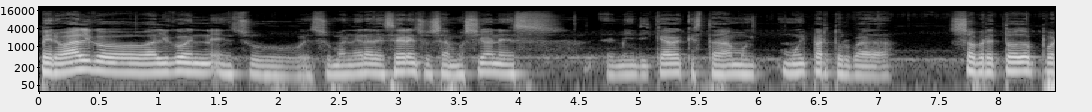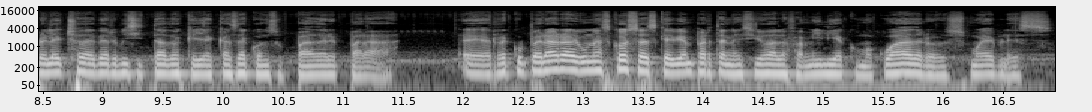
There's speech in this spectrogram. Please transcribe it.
pero algo, algo en, su, en su manera de ser, en sus emociones, eh, me indicaba que estaba muy, muy perturbada, sobre todo por el hecho de haber visitado aquella casa con su padre para eh, recuperar algunas cosas que habían pertenecido a la familia como cuadros, muebles,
